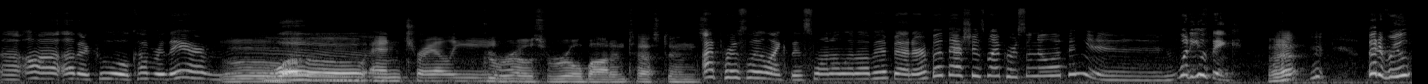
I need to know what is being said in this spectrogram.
Uh, uh, other cool cover there. Ooh, Whoa, and traily. gross robot intestines. I personally like this one a little bit better, but that's just my personal opinion. What do you think? Huh? Bitterroot,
